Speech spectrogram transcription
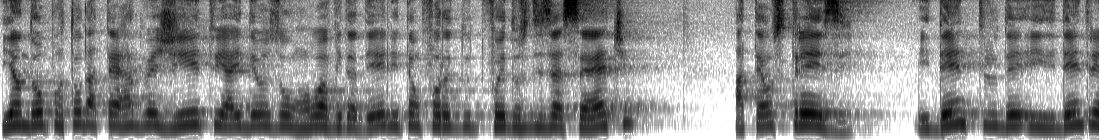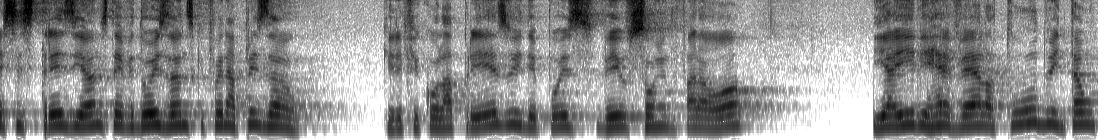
e andou por toda a terra do Egito, e aí Deus honrou a vida dele. Então foi dos 17 até os 13. E dentro de, e dentre esses 13 anos, teve dois anos que foi na prisão que ele ficou lá preso e depois veio o sonho do faraó. E aí ele revela tudo. Então,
